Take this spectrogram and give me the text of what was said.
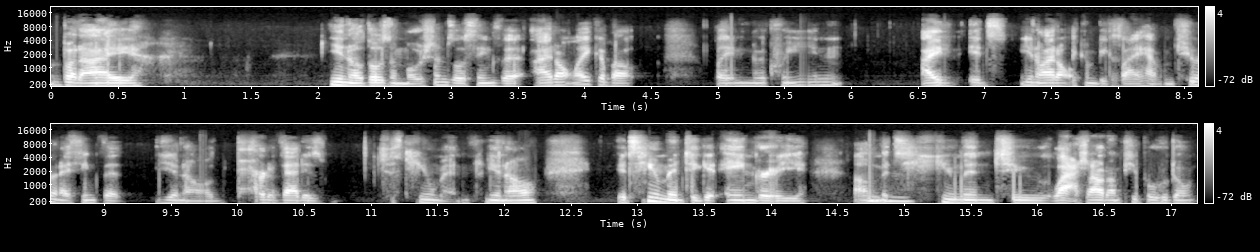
but I you know those emotions those things that i don't like about lightning mcqueen i it's you know i don't like them because i have them too and i think that you know part of that is just human you know it's human to get angry um mm-hmm. it's human to lash out on people who don't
